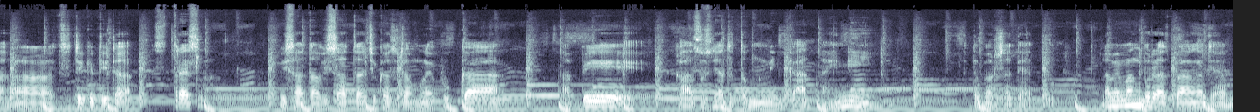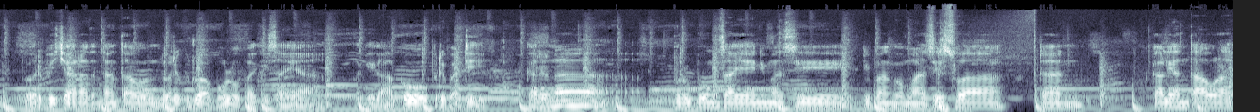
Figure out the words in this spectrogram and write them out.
uh, sedikit tidak stres lah wisata-wisata juga sudah mulai buka tapi kasusnya tetap meningkat. Nah ini tetap harus hati-hati. Nah memang berat banget ya berbicara tentang tahun 2020 bagi saya bagi aku pribadi. Karena berhubung saya ini masih di bangku mahasiswa dan kalian tahu lah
